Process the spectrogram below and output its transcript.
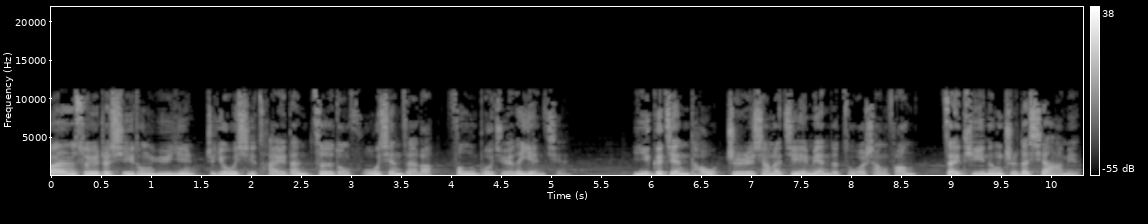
伴随着系统语音，这游戏菜单自动浮现在了风不绝的眼前。一个箭头指向了界面的左上方，在体能值的下面，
